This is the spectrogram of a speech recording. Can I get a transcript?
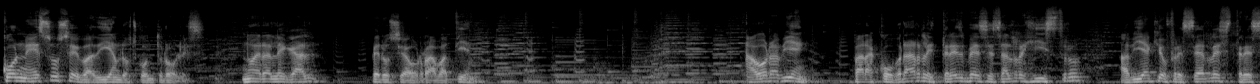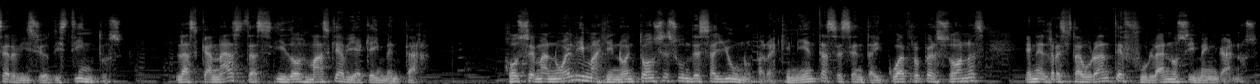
Con eso se evadían los controles. No era legal, pero se ahorraba tiempo. Ahora bien, para cobrarle tres veces al registro, había que ofrecerles tres servicios distintos, las canastas y dos más que había que inventar. José Manuel imaginó entonces un desayuno para 564 personas en el restaurante Fulanos y Menganos,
